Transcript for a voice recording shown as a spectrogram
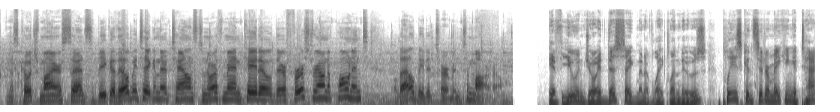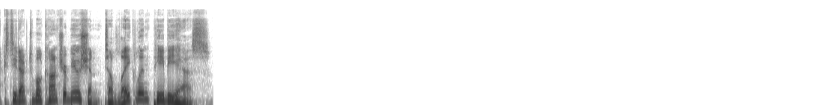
And as Coach Meyer said, Sebeka, they'll be taking their talents to North Mankato. Their first round opponent, well, that'll be determined tomorrow. If you enjoyed this segment of Lakeland News, please consider making a tax-deductible contribution to Lakeland PBS.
